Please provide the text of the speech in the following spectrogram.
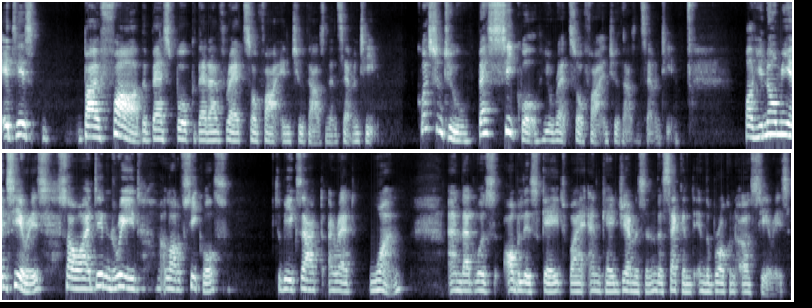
it is by far the best book that I've read so far in 2017. Question two Best sequel you read so far in 2017? Well, you know me in series, so I didn't read a lot of sequels. To be exact, I read one, and that was Obelisk Gate by N.K. Jemisin, the second in the Broken Earth series.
